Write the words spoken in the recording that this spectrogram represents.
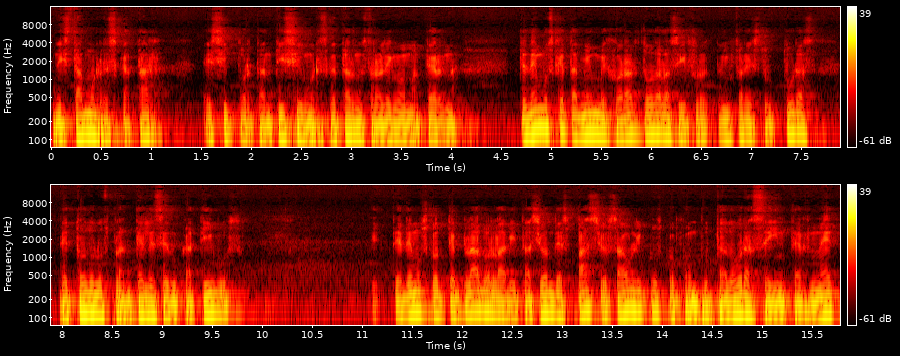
Necesitamos rescatar, es importantísimo rescatar nuestra lengua materna. Tenemos que también mejorar todas las infraestructuras de todos los planteles educativos. Tenemos contemplado la habitación de espacios áulicos con computadoras e internet.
